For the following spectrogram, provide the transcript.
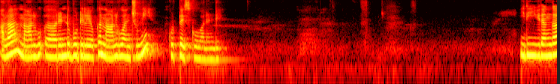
అలా నాలుగు రెండు బూటీల యొక్క నాలుగు అంచుల్ని కుట్టేసుకోవాలండి. ఇది ఈ విధంగా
